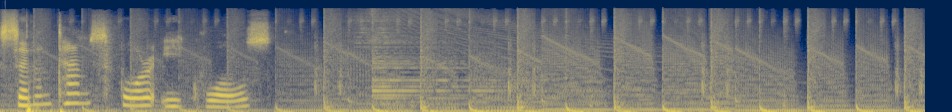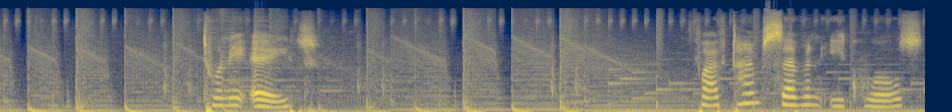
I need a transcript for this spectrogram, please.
Seven times four equals twenty-eight. Five times seven equals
